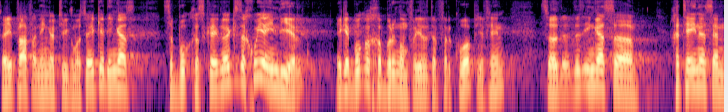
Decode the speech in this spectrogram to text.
So hy praat van Inga Tuigamala. So ek het Inga se boek geskryf. Nou ek is 'n goeie indier. Ek het boeke gebring om vir julle te verkoop, jy sien. So dis Inga getuienis en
